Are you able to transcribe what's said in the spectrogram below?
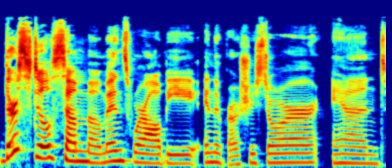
there's still some moments where I'll be in the grocery store and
